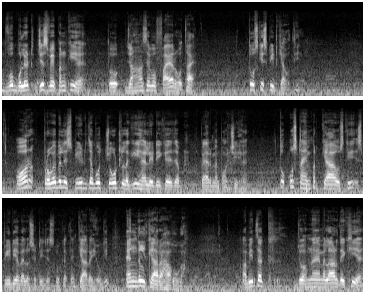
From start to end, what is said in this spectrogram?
वो बुलेट जिस वेपन की है तो जहाँ से वो फायर होता है तो उसकी स्पीड क्या होती है? और प्रोबेबल स्पीड जब वो चोट लगी है लेडी के जब पैर में पहुँची है तो उस टाइम पर क्या उसकी स्पीड या वेलोसिटी जिसको कहते हैं, क्या रही होगी? एंगल क्या रहा होगा? अभी तक जो हमने एमएलआर देखी है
